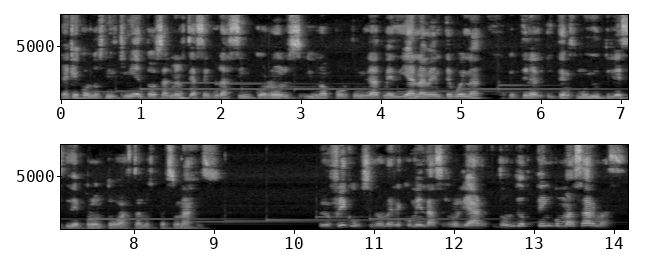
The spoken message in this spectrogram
ya que con 2500 al menos te aseguras 5 rolls y una oportunidad medianamente buena de obtener ítems muy útiles y de pronto hasta los personajes. Pero Friku, si no me recomiendas rolear, ¿dónde obtengo más armas?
